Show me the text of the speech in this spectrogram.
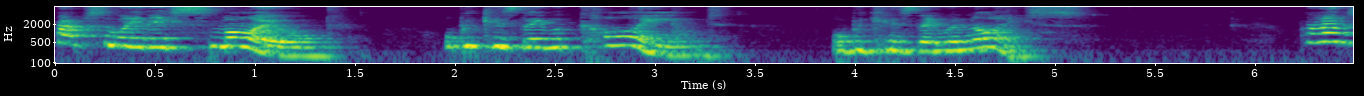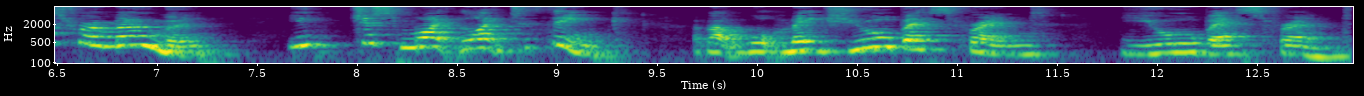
Perhaps the way they smiled, or because they were kind, or because they were nice. Perhaps for a moment, you just might like to think about what makes your best friend your best friend.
